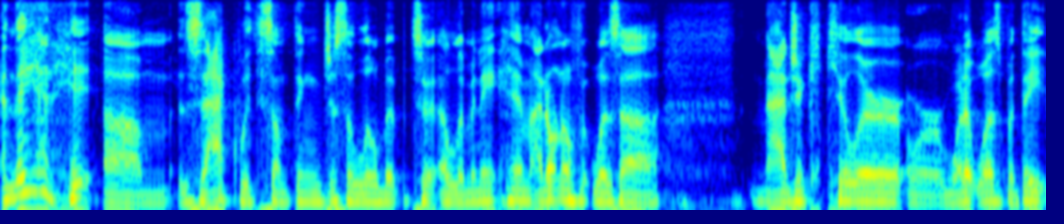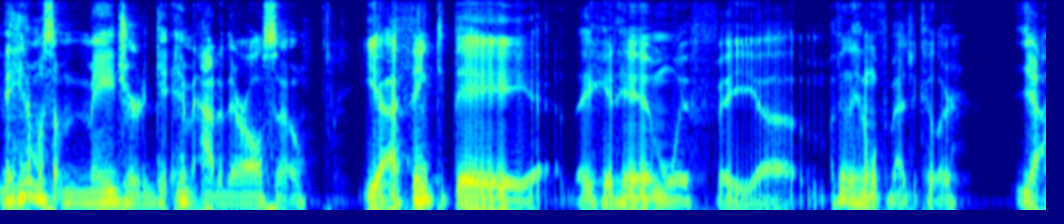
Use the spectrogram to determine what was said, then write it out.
And they had hit um, Zack with something just a little bit to eliminate him. I don't know if it was a magic killer or what it was, but they, they hit him with something major to get him out of there also. Yeah, I think they they hit him with a uh, I think they hit him with a magic killer. Yeah.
